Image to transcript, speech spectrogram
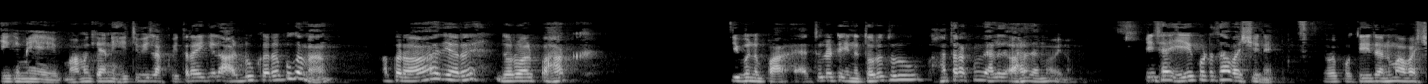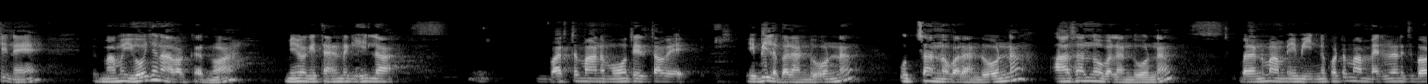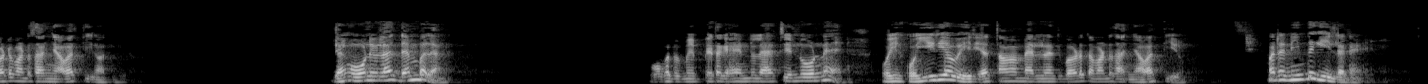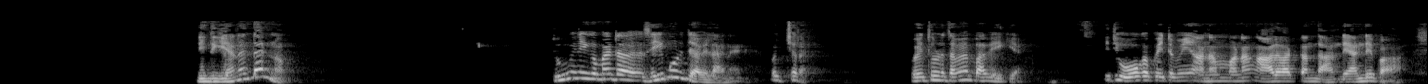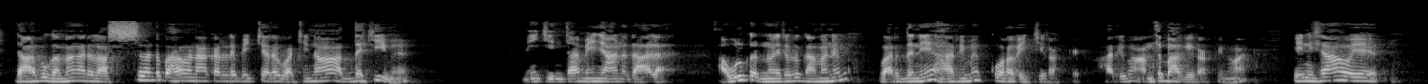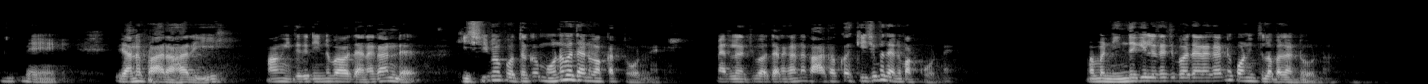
ඒක මේ මම කියන්නේ හිතවිල්ලක් විතරයි කියලා අඩු කරපු ගමන් අපරාධය අර දොරවල් පහක් තිබුණ ඇතුළට එන තොරතුරු හතරක්ම අහලා දැම්ම වෙනවා. ඒ නිසා ඒ කොටස අවශ්‍ය නැහැ. ඔය පොතේ දැනුම අවශ්‍ය නැහැ. මම යෝජනාවක් කරනවා මේ වගේ තැනකට ගිහිල්ලා වර්තමාන මොහොතේ තව එබිල බලන්න ඕන උත්සන්නව බලන්න ඕන ආසන්නව බලන්න ඕන බලන්න මම මේ ඉන්නකොට මම මැරිලා නැති බවට මට සංඥාවක් තියෙනවා කියලා. දැන් ඕන වෙලාවට දැන් බලන්න. ඕකට මේ පෙර ගහන්න ලෑස්ති වෙන්න ඕනේ නැහැ. ඔය කොයි ඉරියව්ව හිරියත් තමයි මැරෙලා නැති බවට තමන්ට සංඥාවක් තියෙනවා. මට නිින්ද ගිහිල්ලා නැහැ. නිින්ද ගියා නම් දන්නවා. තුන්වෙනි එක මට සීමුර්ජා වෙලා නැහැ. ඔච්චරයි. ඔය තුන තමයි භවය කියන්නේ. ඉතින් ඕක පිට මේ අනම්මනම් ආලවට්ටම් දාන්න යන්න එපා. දාපු ගමන් අර ලස්සනට භාවනා කරලා පිච්චර වටිනා අත්දැකීම මේ චින්තා මේ ඥාන දාලා අවුල් කරනවා. ඒකට ගමන වර්ධනයේ හරීම කොර වෙච්ච එකක් වෙනවා. හරීම අන්තභාග එකක් වෙනවා. ඒ නිසා ඔය මේ යන පාර හරි මං ඉඳගෙන ඉන්න බව දැනගන්න කිසිම පොතක මොනම දැනුමක්වත් ඕනේ නැහැ. මැරෙලා නැති බව දැනගන්න කාටවත් කිසිම දැනුමක් ඕනේ නැහැ. මම නිින්ද කියලා නැති බව දැනගන්න කොනිටලා බලන්න ඕන.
